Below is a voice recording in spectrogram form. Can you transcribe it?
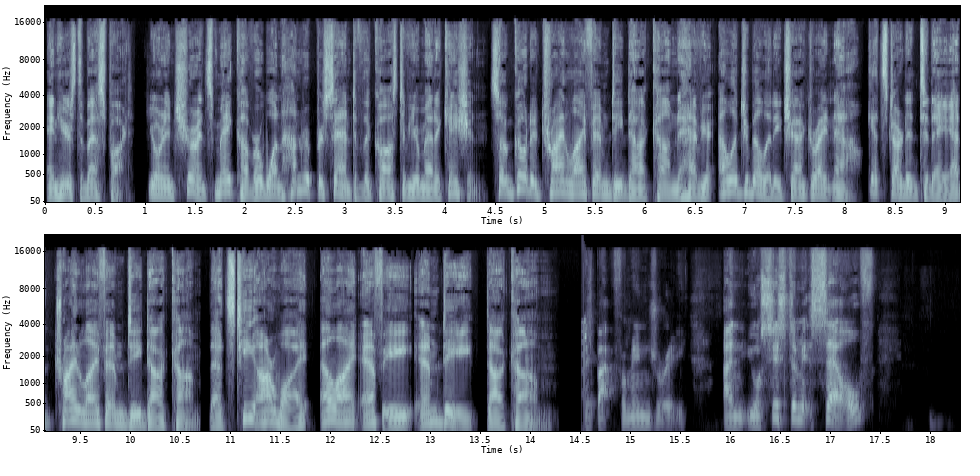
And here's the best part your insurance may cover 100% of the cost of your medication. So go to trylifemd.com to have your eligibility checked right now. Get started today at trylifemd.com. That's T R Y L I F E M D.com. Back from injury, and your system itself,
